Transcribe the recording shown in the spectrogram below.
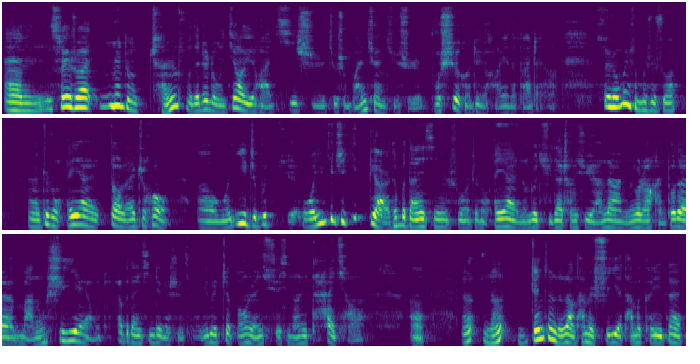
嗯，所以说那种陈腐的这种教育的话，其实就是完全就是不适合这个行业的发展啊。所以说为什么是说，呃，这种 AI 到来之后，呃，我一直不觉，我一直一点儿都不担心说这种 AI 能够取代程序员呐，能够让很多的码农失业啊，我从来不担心这个事情，因为这帮人学习能力太强了，啊，能能真正的让他们失业，他们可以在。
